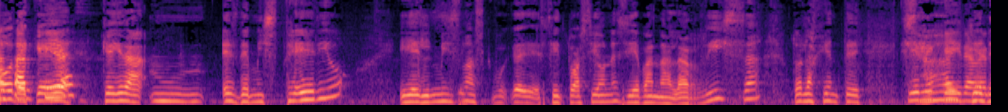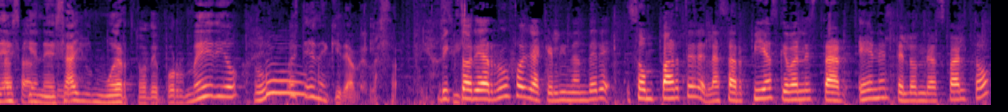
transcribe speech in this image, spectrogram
habló de que que era, mm, es de misterio y el mismas eh, situaciones llevan a la risa, toda la gente Tiene que "Ay, ir a ¿quién ver es? las ¿Quién es? arpías". Hay un muerto de por medio, Uh. pues tienen que ir a ver las arpías. sí. Victoria Rufo, Jacqueline Andere son parte de las arpías que van a estar en el telón de asfalto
